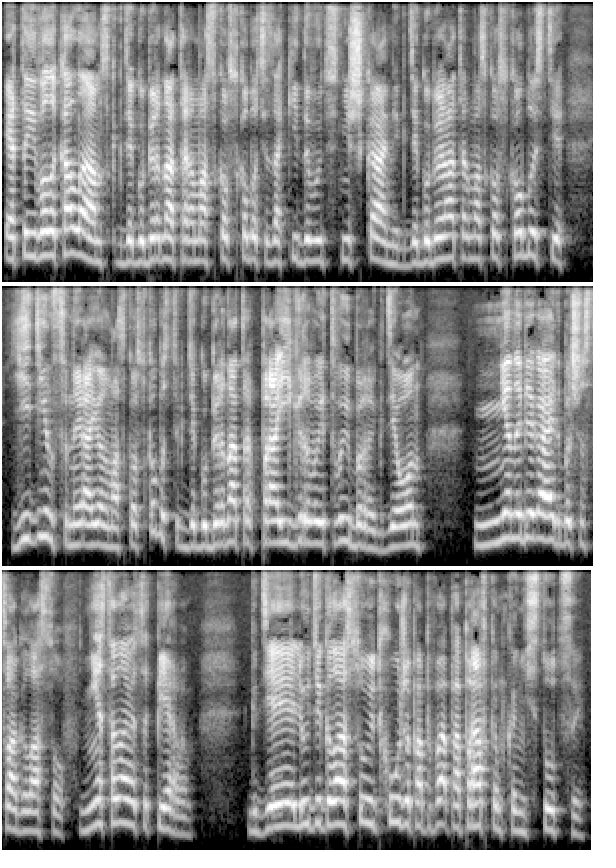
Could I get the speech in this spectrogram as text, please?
Это и Волоколамск, где губернатора Московской области закидывают снежками, где губернатор Московской области единственный район Московской области, где губернатор проигрывает выборы, где он не набирает большинства голосов, не становится первым, где люди голосуют хуже по поправкам Конституции –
